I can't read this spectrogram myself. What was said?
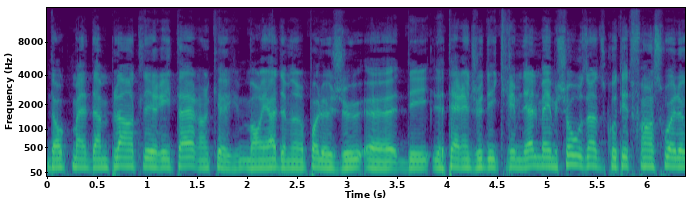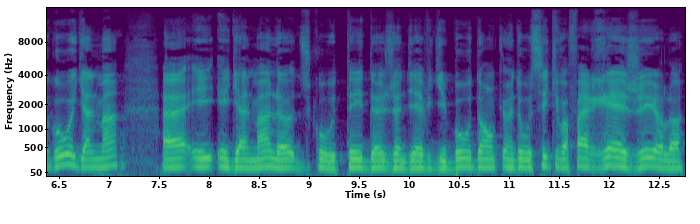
Donc, Madame Plante les réitère hein, que Montréal ne deviendra pas le jeu euh, des le terrain de jeu des criminels. Même chose hein, du côté de François Legault également euh, et également là du côté de Geneviève Guilbeault. Donc, un dossier qui va faire réagir là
